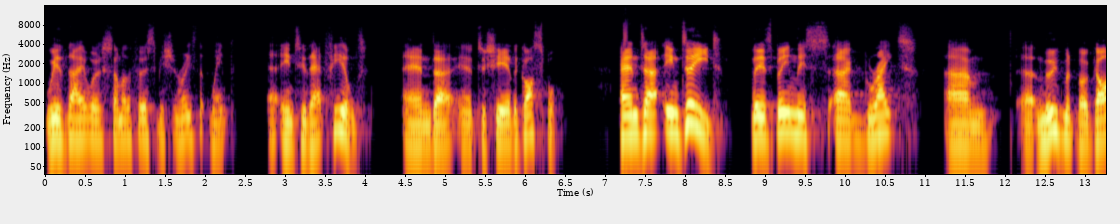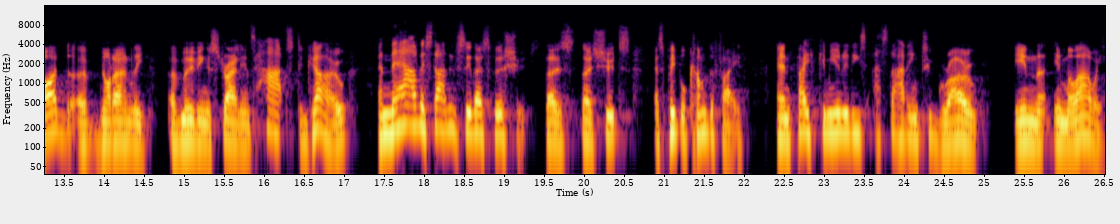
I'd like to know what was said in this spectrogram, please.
with, they were some of the first missionaries that went uh, into that field and uh, to share the gospel. And uh, indeed, there's been this uh, great um, movement by God of not only of moving Australians' hearts to go, and now they're starting to see those first shoots, those, those shoots as people come to faith, and faith communities are starting to grow in, in Malawi.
